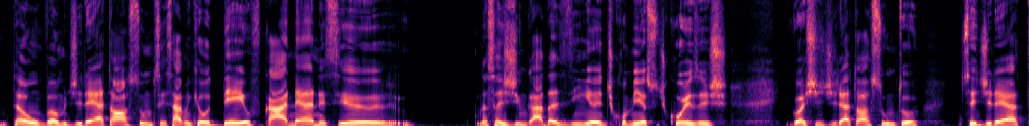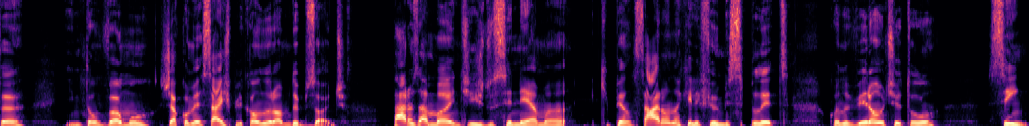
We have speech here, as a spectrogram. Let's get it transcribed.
Então, vamos direto ao assunto. Vocês sabem que eu odeio ficar, né, nesse. nessa gingadazinha de começo de coisas. E gosto de ir direto ao assunto, de ser direta. Então, vamos já começar explicando o nome do episódio. Para os amantes do cinema que pensaram naquele filme Split quando viram o título, sim,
